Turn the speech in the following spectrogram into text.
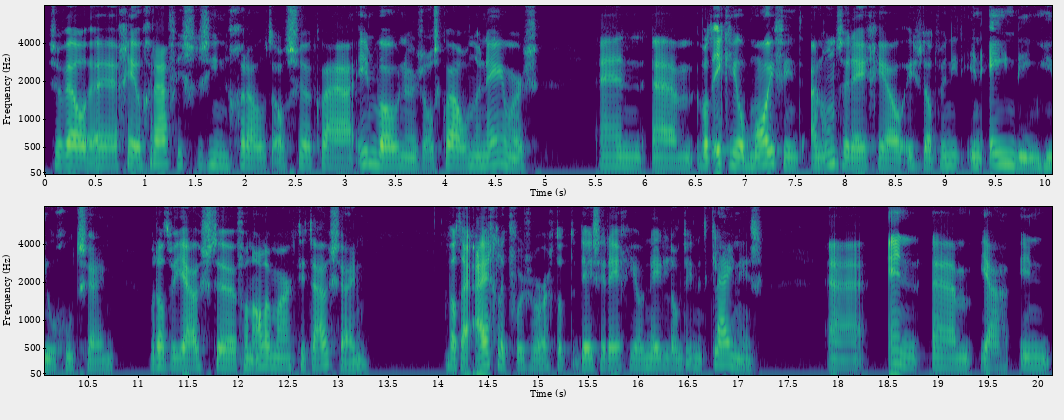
zowel uh, geografisch gezien groot als qua inwoners als qua ondernemers. En um, wat ik heel mooi vind aan onze regio is dat we niet in één ding heel goed zijn. Maar dat we juist van alle markten thuis zijn. Wat er eigenlijk voor zorgt dat deze regio Nederland in het klein is. En um, ja, in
